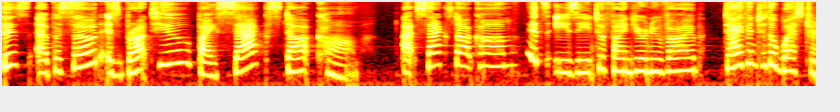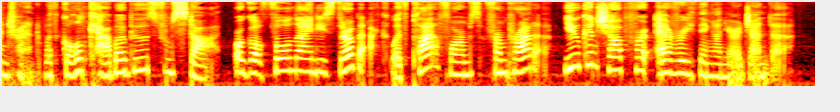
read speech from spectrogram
This episode is brought to you by Saks.com. At Saks.com, it's easy to find your new vibe. Dive into the Western trend with gold cowboy boots from Staud, or go full 90s throwback with platforms from Prada. You can shop for everything on your agenda,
